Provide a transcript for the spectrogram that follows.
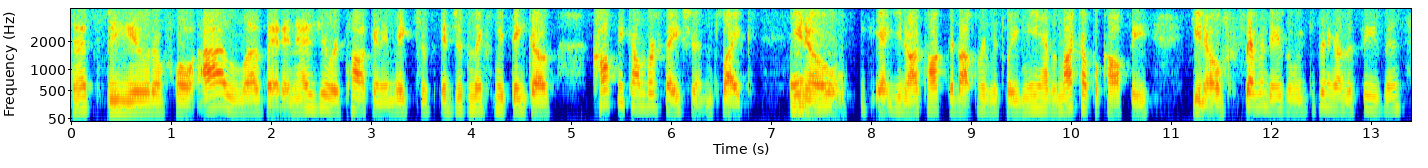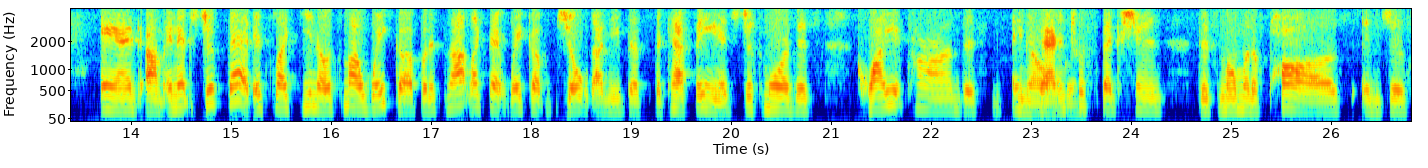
That's beautiful. I love it. And as you were talking, it makes just it just makes me think of coffee conversations. Like, you Mm-hmm. know, you know, I talked about previously me having my cup of coffee you know, seven days a week, depending on the season. And um and it's just that. It's like, you know, it's my wake up, but it's not like that wake up jolt. I need the the caffeine. It's just more this quiet time, this you know, introspection, this moment of pause and just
